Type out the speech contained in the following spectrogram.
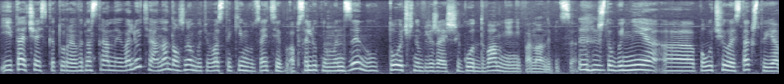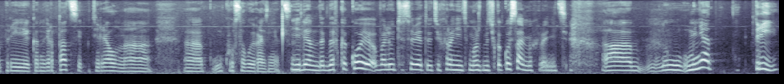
и та часть, которая в иностранной валюте, она должна быть у вас таким, вот, знаете, абсолютным НЗ, ну, точно ближайший год-два мне не понадобится. Чтобы не а, получилось так, что я при конвертации потерял на а, курсовой разнице. Елена, тогда в какой валюте советуете хранить? Может быть, в какой сами храните? А, ну, у меня три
